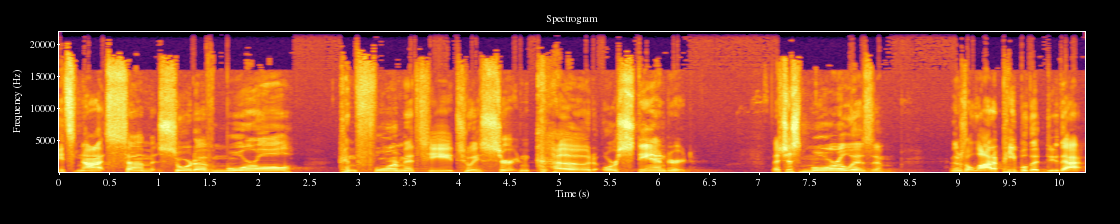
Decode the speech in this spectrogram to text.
It's not some sort of moral conformity to a certain code or standard. That's just moralism. And there's a lot of people that do that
